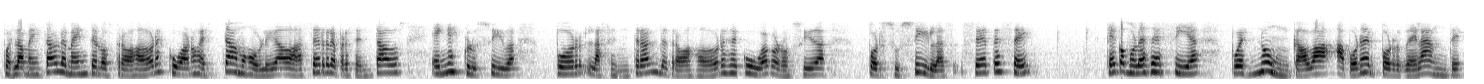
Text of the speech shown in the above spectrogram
pues lamentablemente los trabajadores cubanos estamos obligados a ser representados en exclusiva por la Central de Trabajadores de Cuba, conocida por sus siglas CTC, que como les decía, pues nunca va a poner por delante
